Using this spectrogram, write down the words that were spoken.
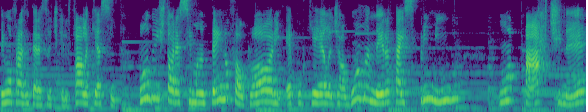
tem uma frase interessante que ele fala, que é assim, quando a história se mantém no folclore, é porque ela, de alguma maneira, está exprimindo uma parte, né,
